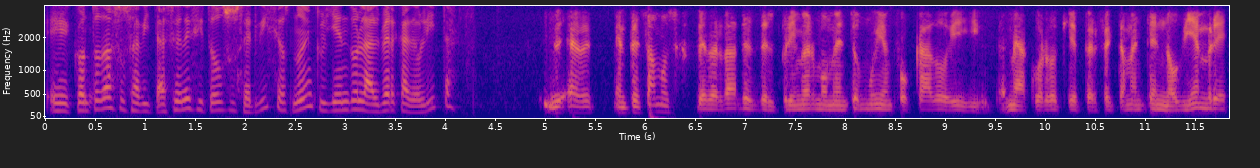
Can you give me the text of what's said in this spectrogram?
eh, con todas sus habitaciones y todos sus servicios, ¿no? Incluyendo la alberca de olitas. Empezamos de verdad desde el primer momento muy enfocado y me acuerdo que perfectamente en noviembre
